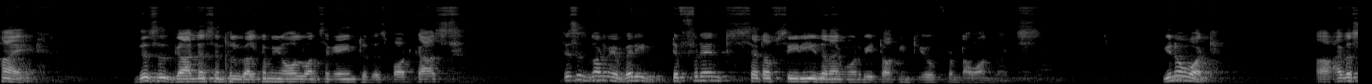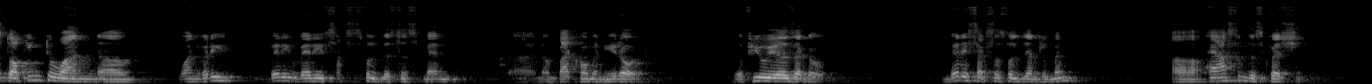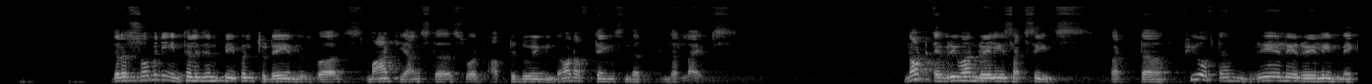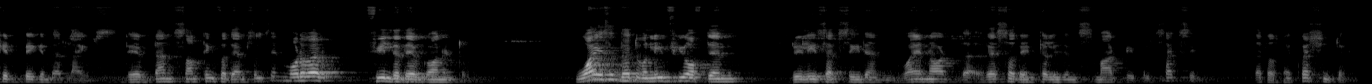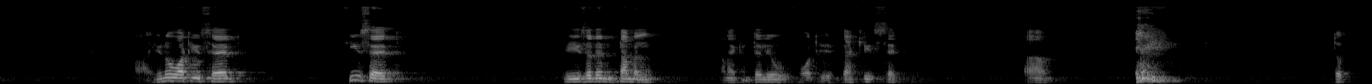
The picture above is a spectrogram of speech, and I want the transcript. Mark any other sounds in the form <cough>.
Hi, this is Gardner Central welcoming you all once again to this podcast. This is going to be a very different set of series that I'm going to be talking to you from now onwards. You know what? Uh, I was talking to one uh, one very very very successful businessman uh, you know, back home in Erode a few years ago. Very successful gentleman. Uh, I asked him this question there are so many intelligent people today in this world, smart youngsters who are up to doing a lot of things in their, in their lives. Not everyone really succeeds, but uh, few of them really, really make it big in their lives. They have done something for themselves in whatever field that they have gone into. Why is it that only few of them really succeed and why not the rest of the intelligent, smart people succeed? That was my question to him. Uh, you know what he said? He said, he said in Tamil, and I can tell you what he exactly said. Um, <coughs> the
